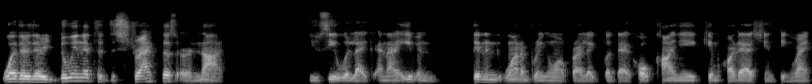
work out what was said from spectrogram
whether they're doing it to distract us or not, you see what like, and I even didn't want to bring them up, right? Like, but that whole Kanye Kim Kardashian thing, right?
